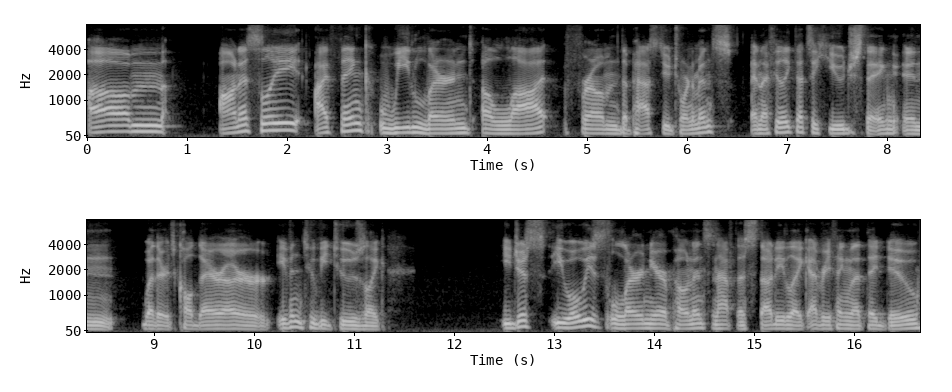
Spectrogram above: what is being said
Um honestly i think we learned a lot from the past two tournaments and i feel like that's a huge thing in whether it's Caldera or even 2v2s, like you just you always learn your opponents and have to study like everything that they do,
